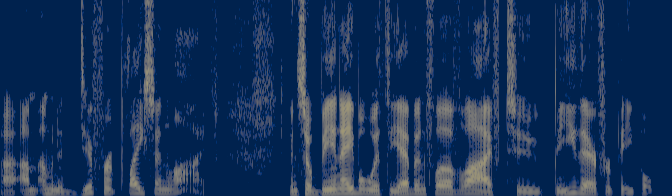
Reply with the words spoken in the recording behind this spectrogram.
I'm in a different place in life. And so being able with the ebb and flow of life to be there for people.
